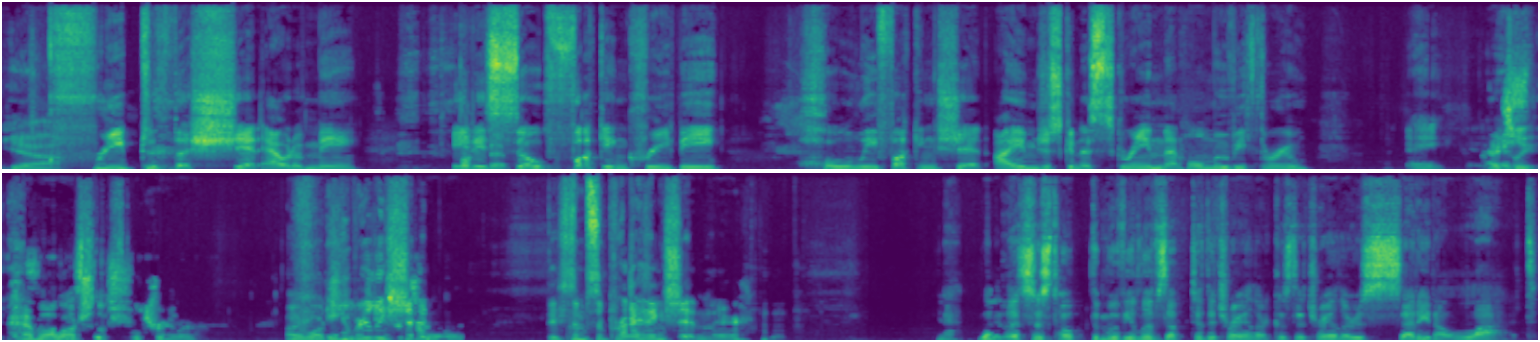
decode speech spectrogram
Yeah. creeped the shit out of me. Fuck it is that. so fucking creepy. Holy fucking shit. I am just gonna scream that whole movie through. Hey. I actually as- as haven't as watched the the tr- full trailer. I watched You really should. trailer. There's some surprising shit in there. Yeah. Let- Let's just hope the movie lives up to the trailer because the trailer is setting a lot.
